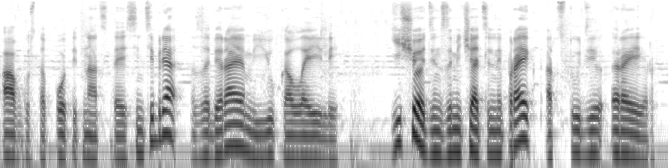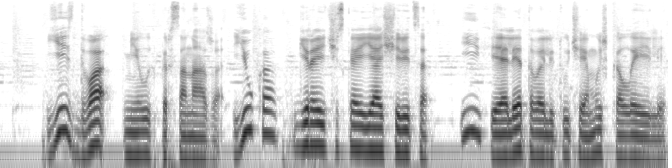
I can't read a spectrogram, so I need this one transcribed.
августа по 15 сентября забираем Юка Лейли. Еще один замечательный проект от студии Rare. Есть два милых персонажа. Юка, героическая ящерица, и фиолетовая летучая мышка Лейли.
